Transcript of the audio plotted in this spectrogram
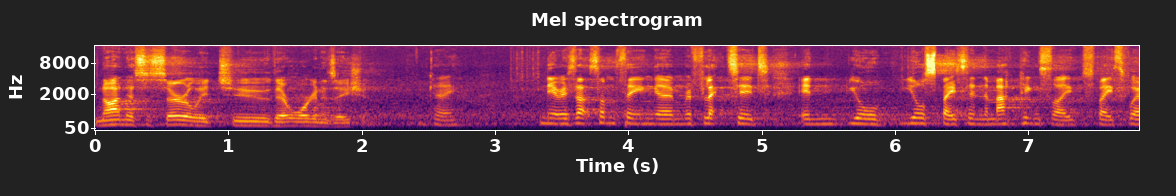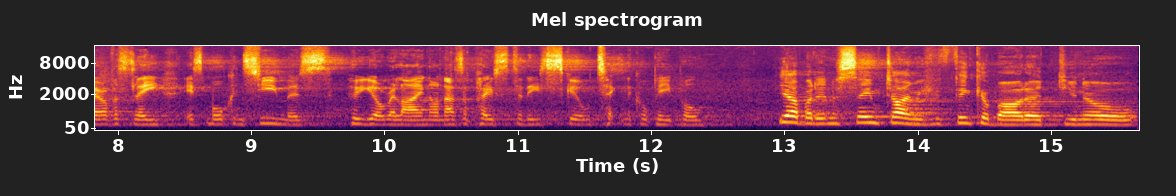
not necessarily to their organization. Okay. Nir, is that something um, reflected in your, your space, in the mapping side space, where obviously it's more consumers who you're relying on as opposed to these skilled technical people? Yeah, but in the same time, if you think about it, you know,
